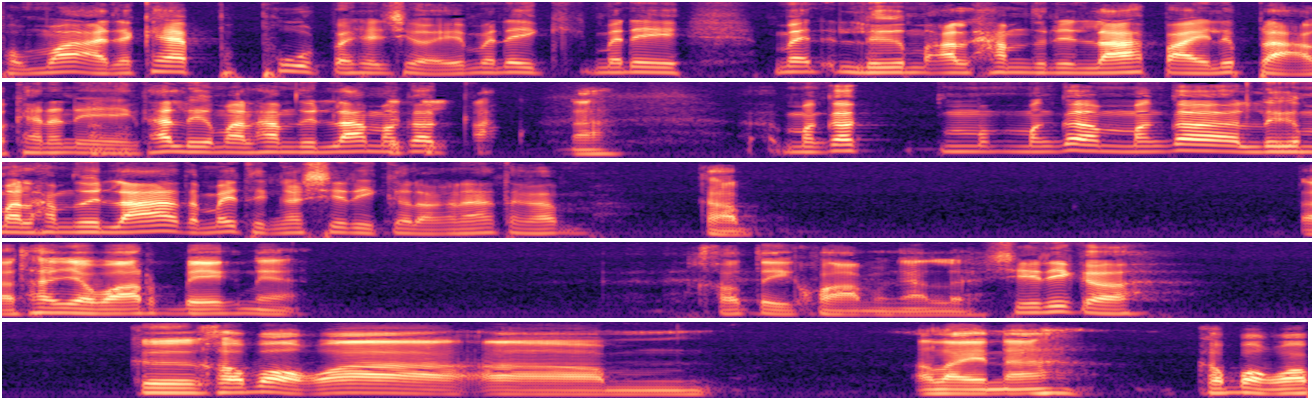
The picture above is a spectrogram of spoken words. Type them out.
ผมว่าอาจจะแค่พูดไปเฉยๆไม่ได้ไม่ได้ไม่ลืมอัลฮัมดุลิลละไปหรือเปล่าแค่นั้นเอง ถ้าลืมอัลฮัมดุลิลละมันก็นะมันก็มันก็มันก็ลืมอัลฮัมดุลิลละแต่ไม่ถึงกับชิริกกันหรอกนะแต่ครับ ครับ แต่ถ้ายาวาร์เบกเนี่ยเขาตีความอย่างนั้นเลยชิริกเหรอคือเขาบอกว่าอืมอะไรนะเขาบอกว่า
